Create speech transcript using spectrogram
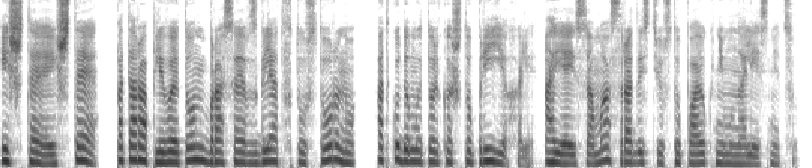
«Иште, Иште!» — поторапливает он, бросая взгляд в ту сторону, откуда мы только что приехали, а я и сама с радостью ступаю к нему на лестницу.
